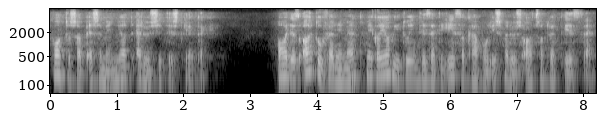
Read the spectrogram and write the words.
fontosabb esemény miatt erősítést kértek. Ahogy az ajtó felé ment, még a javítóintézeti éjszakából ismerős arcot vett észre.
